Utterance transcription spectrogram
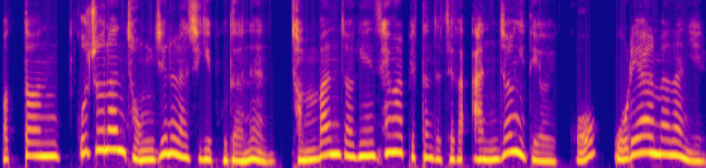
어떤 꾸준한 정진을 하시기보다는 전반적인 생활 패턴 자체가 안정이 되어 있고 오래 할 만한 일,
